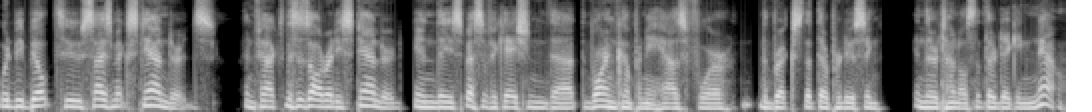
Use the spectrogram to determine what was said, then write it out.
would be built to seismic standards. In fact, this is already standard in the specification that the Boring Company has for the bricks that they're producing in their tunnels that they're digging now.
